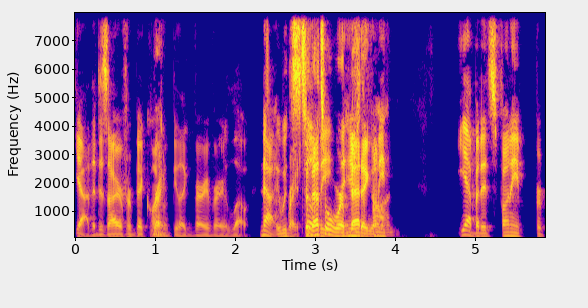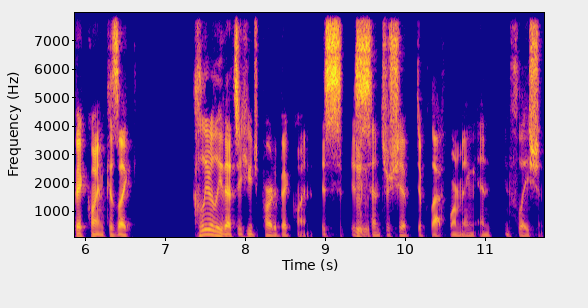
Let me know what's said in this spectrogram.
Yeah, the desire for Bitcoin Right. would be like very, very low. Now it would right. So that's be- what we're betting funny- on. Yeah, but it's funny for Bitcoin because like clearly that's a huge part of Bitcoin is is Mhm. censorship, deplatforming, and inflation.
